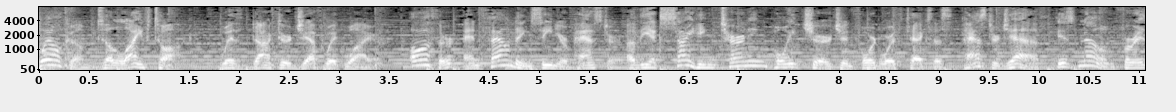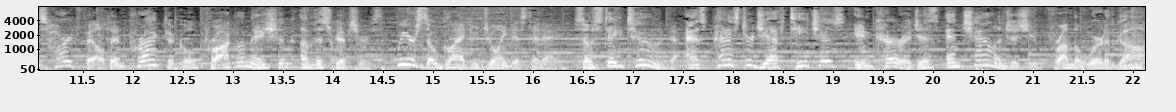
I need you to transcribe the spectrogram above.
Welcome to Life Talk with Dr. Jeff Wickwire, author and founding senior pastor of the exciting Turning Point Church in Fort Worth, Texas. Pastor Jeff is known for his heartfelt and practical proclamation of the scriptures. We are so glad you joined us today. So stay tuned as Pastor Jeff teaches, encourages, and challenges you from the Word of God.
